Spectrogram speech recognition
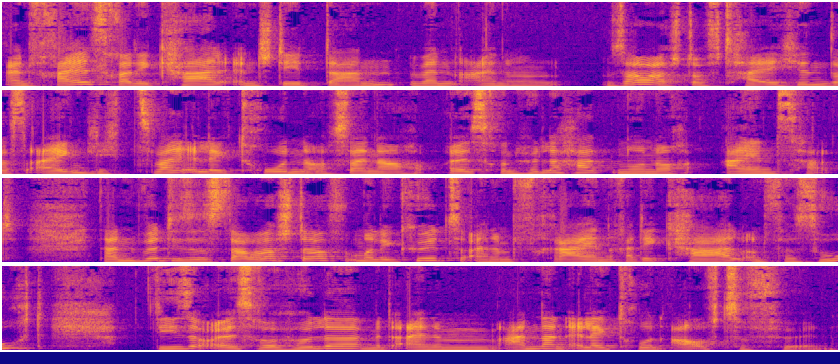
Ein freies Radikal entsteht dann, wenn ein Sauerstoffteilchen, das eigentlich zwei Elektronen auf seiner äußeren Hülle hat, nur noch eins hat. Dann wird dieses Sauerstoffmolekül zu einem freien Radikal und versucht, diese äußere Hülle mit einem anderen Elektron aufzufüllen.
